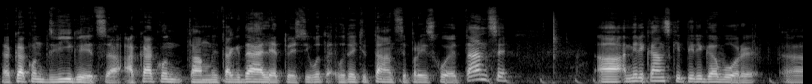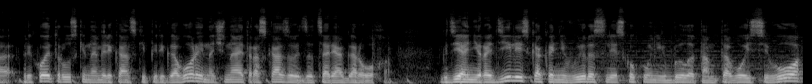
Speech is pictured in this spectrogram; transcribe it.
э, как он двигается, а как он там и так далее. То есть и вот, вот эти танцы происходят, танцы. А американские переговоры. Э, приходит русский на американские переговоры и начинает рассказывать за царя Гороха. Где они родились, как они выросли, сколько у них было там того и сего,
